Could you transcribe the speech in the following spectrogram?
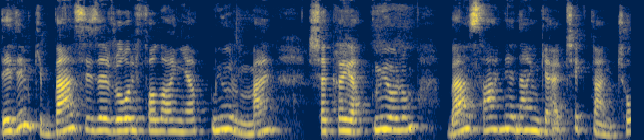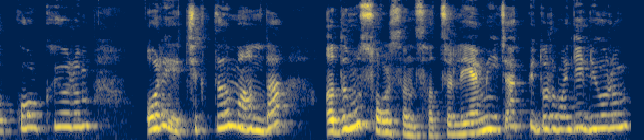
Dedim ki ben size rol falan yapmıyorum. Ben şaka yapmıyorum. Ben sahneden gerçekten çok korkuyorum. Oraya çıktığım anda adımı sorsanız hatırlayamayacak bir duruma geliyorum.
